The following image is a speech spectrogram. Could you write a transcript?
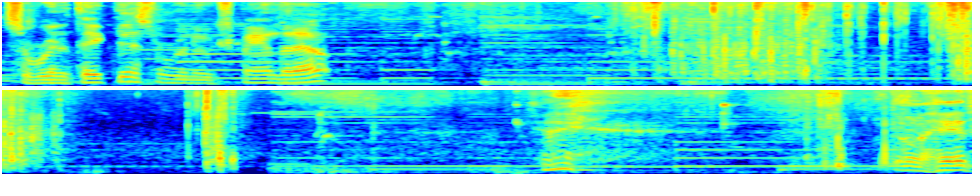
So we're going to take this and we're going to expand it out. Okay, go ahead,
